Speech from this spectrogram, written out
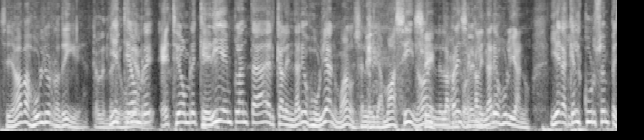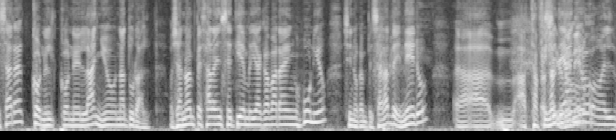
Se llamaba Julio Rodríguez. Y este juliano. hombre, este hombre quería implantar el calendario juliano. Bueno, se le llamó así, ¿no? Sí, en la prensa, polémica, calendario ¿no? juliano. Y era que el curso empezara con el, con el año natural. O sea, no empezara en septiembre y acabara en junio, sino que empezara de enero a- hasta final de año con el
